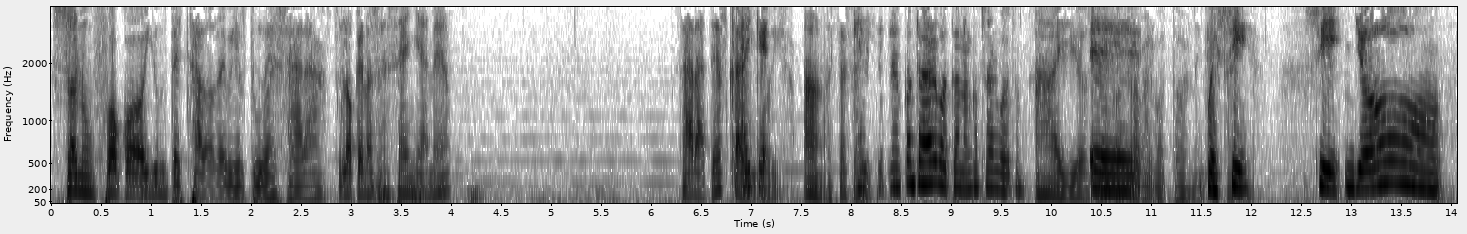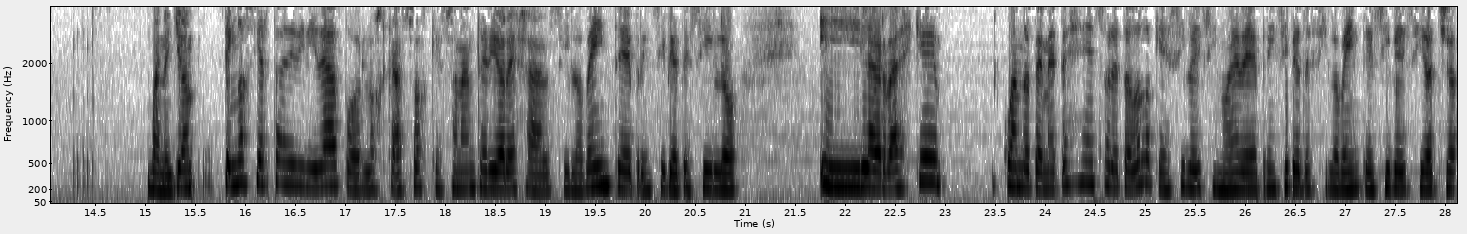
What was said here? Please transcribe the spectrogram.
son un foco y un techado de virtudes, Sara. Lo que nos enseñan, ¿eh? Sara, ¿te has caído, que- hija? Ah, estás ahí. No he encontrado el botón, no he encontrado el botón. Ay, Dios, no Eh, encontraba el botón. ¿en Pues sí, sí, yo, bueno, yo tengo cierta debilidad por los casos que son anteriores al siglo XX, principios de siglo, y la verdad es que cuando te metes en sobre todo lo que es siglo XIX, principios del siglo XX, siglo XVIII,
